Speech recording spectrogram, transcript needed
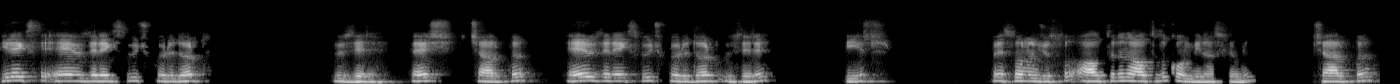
1 eksi e üzeri eksi 3 bölü 4 üzeri 5 çarpı e üzeri eksi 3 bölü 4 üzeri 1 ve sonuncusu 6'nın altılı kombinasyonu çarpı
